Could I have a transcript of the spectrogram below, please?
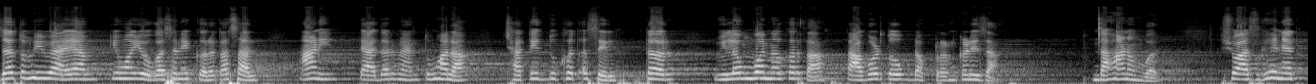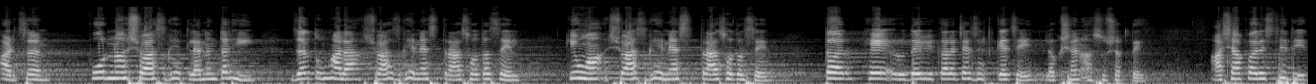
जर तुम्ही व्यायाम किंवा योगासने करत असाल आणि त्या दरम्यान तुम्हाला छातीत दुखत असेल तर विलंब न करता ताबडतोब डॉक्टरांकडे जा. दहा नंबर. श्वास घेण्यात अडचण. पूर्ण श्वास घेतल्यानंतरही जर तुम्हाला श्वास घेण्यास त्रास होत असेल किंवा श्वास घेण्यास त्रास होत असेल तर हे हृदयविकाराच्या झटक्याचे लक्षण असू शकते. अशा परिस्थितीत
